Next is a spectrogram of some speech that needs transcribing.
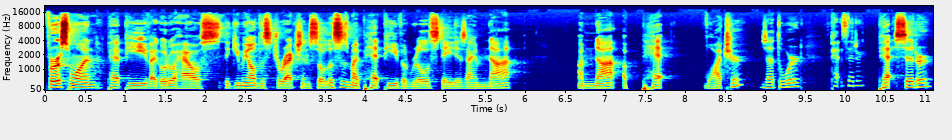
first one pet peeve. I go to a house. They give me all this direction. So this is my pet peeve of real estate. Is I'm not, I'm not a pet watcher. Is that the word? Pet sitter. pet sitter.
